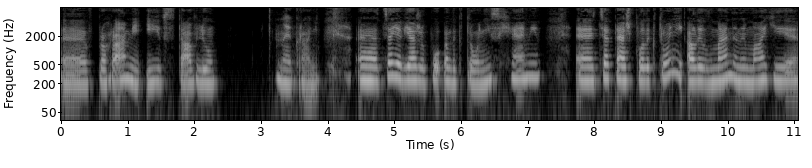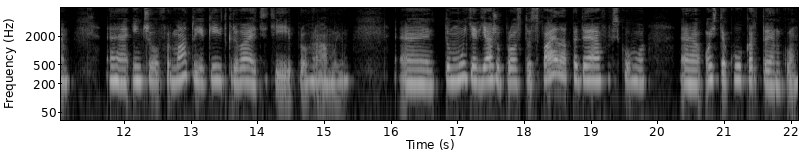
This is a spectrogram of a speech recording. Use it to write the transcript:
е, в програмі і вставлю на екрані. Е, це я в'яжу по електронній схемі. Е, ця теж по електронній, але в мене немає е, іншого формату, який відкривається тією програмою. Тому я в'яжу просто з файла PDF-овського ось таку картинку.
